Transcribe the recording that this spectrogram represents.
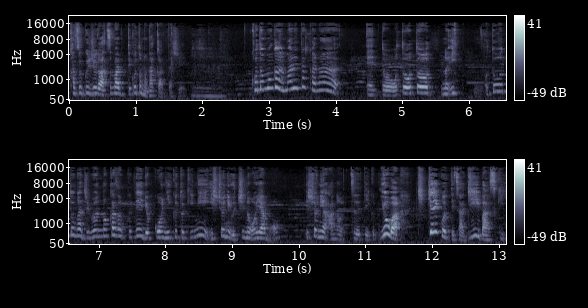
家族中が集まるってこともなかったし。うん。子供が生まれたから、えっと、弟のい弟が自分の家族で旅行に行く時に一緒にうちの親も一緒にあの連れて行く。要はちっちゃい子ってさジーバー好きじ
